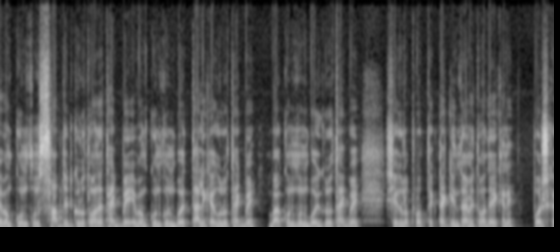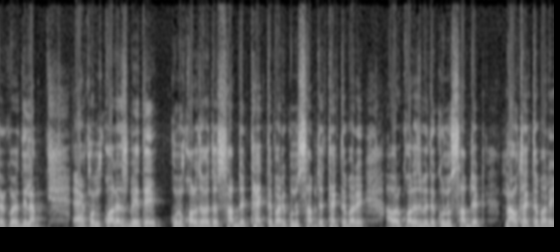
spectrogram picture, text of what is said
এবং কোন কোন সাবজেক্টগুলো তোমাদের থাকবে এবং কোন কোন বইয়ের তালিকাগুলো থাকবে বা কোন কোন বইগুলো থাকবে, সেগুলো প্রত্যেকটা কিন্তু আমি তোমাদের এখানে পরিষ্কার করে দিলাম। এখন কলেজ ভেদে কোনো কলেজে হয়তো সাবজেক্ট থাকতে পারে, কোনো সাবজেক্ট থাকতে পারে, আবার কলেজ ভেদে কোনো সাবজেক্ট নাও থাকতে পারে।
